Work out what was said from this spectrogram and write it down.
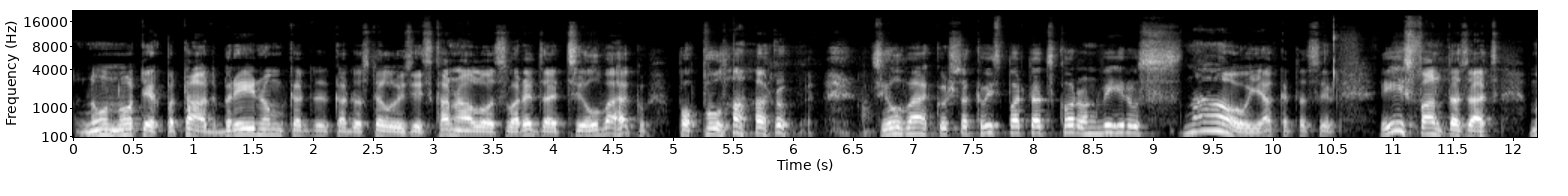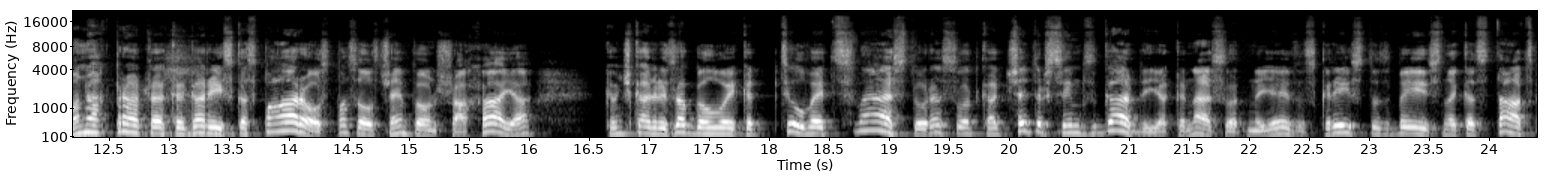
Nu, notiek pat tādi brīnumi, kad kādos televīzijas kanālos var redzēt cilvēku, populāru cilvēku, kurš saka, ka vispār tāds koronavīrus nav, ja, tas ir īsti fantazēts. Manāk prātā, ka Garīs Kasparovs, pasaules čempions šahā, ja, ka viņš kādreiz apgalvoja, ka cilvēks vēsture esot kā 400 gadi, ja ka nesot ne Jēzus Kristus bijis, nekas tāds,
